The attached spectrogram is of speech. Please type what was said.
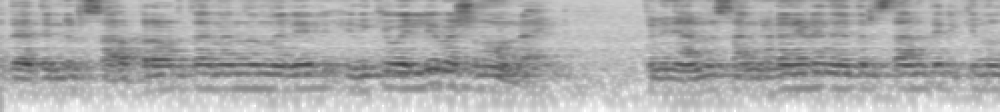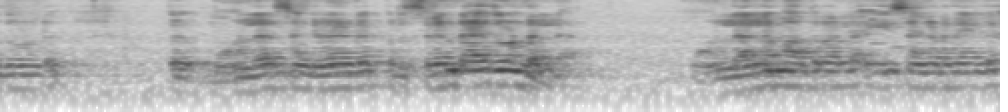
അദ്ദേഹത്തിന്റെ ഒരു സഹപ്രവർത്തകൻ എന്ന നിലയിൽ എനിക്ക് വലിയ വിഷമമുണ്ടായി. പിന്നെ ഞാനൊരു സംഘടനയുടെ നേതൃസ്ഥാനത്ത് ഇരിക്കുന്നതുകൊണ്ട് മോഹൻലാൽ സംഘടനയുടെ പ്രസിഡന്റ് ആയതുകൊണ്ടല്ല മോഹൻലാലിനെ മാത്രമല്ല ഈ സംഘടനയിലെ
